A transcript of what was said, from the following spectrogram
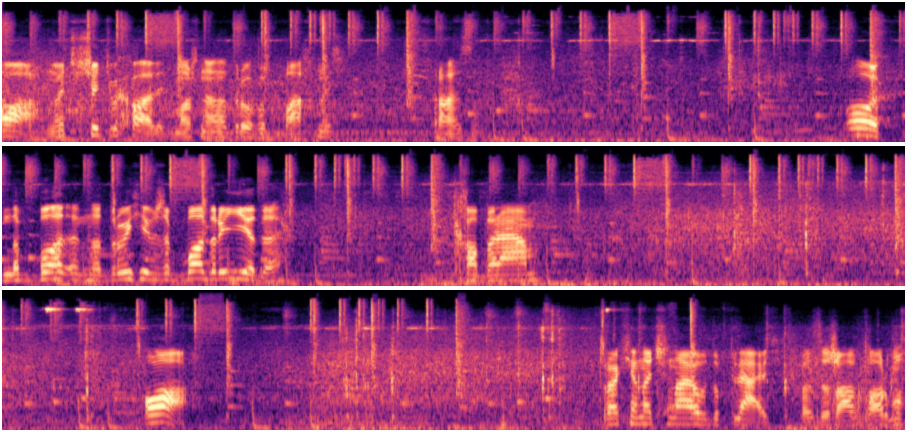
О, ну чуть-чуть виходить, можна на другу бахнуть. Сразу. Ох, на, бо... на другій вже бодро їде. Хабрем. О! Трохи починаю вдуплять. Зажав тормоз.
